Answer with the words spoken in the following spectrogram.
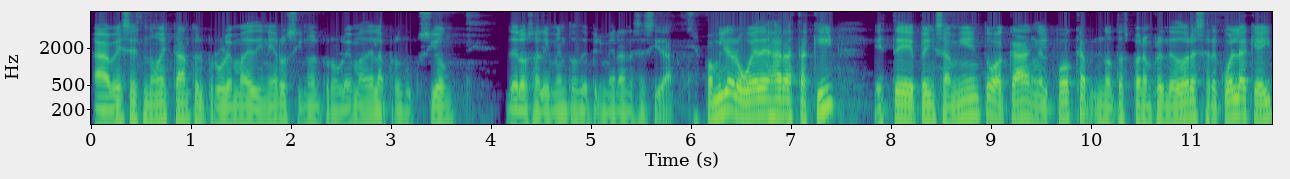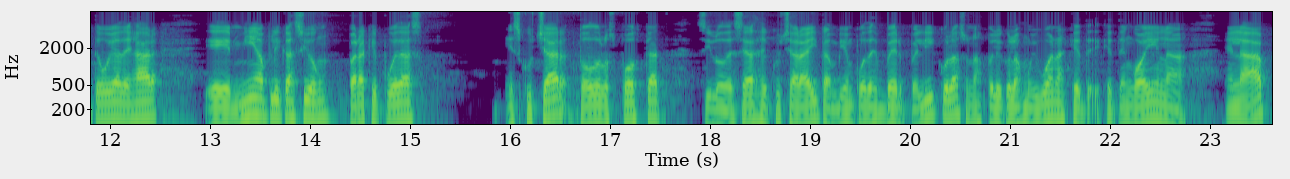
a veces no es tanto el problema de dinero, sino el problema de la producción de los alimentos de primera necesidad. Familia, lo voy a dejar hasta aquí. Este pensamiento acá en el podcast Notas para Emprendedores. Recuerda que ahí te voy a dejar eh, mi aplicación para que puedas escuchar todos los podcasts. Si lo deseas escuchar ahí, también puedes ver películas, unas películas muy buenas que, que tengo ahí en la, en la app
